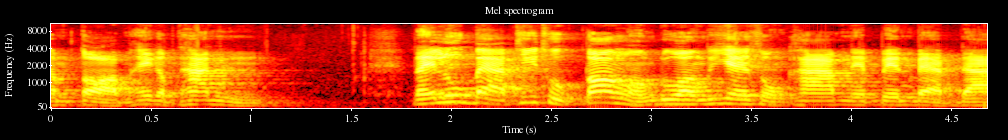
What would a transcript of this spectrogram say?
คำตอบให้กับท่าน ในรูปแบบที่ถูกต้องของดวงพิชัยสงครามเนี่ยเป็นแบบใด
